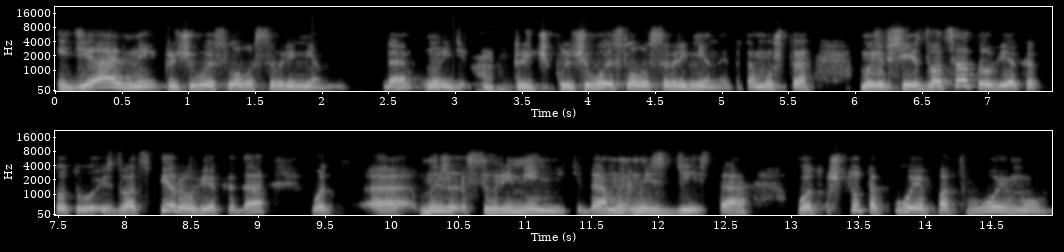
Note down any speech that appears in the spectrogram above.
идеальный, ключевое слово «современный»? Да? Ну, ключ, ключевое слово современный, потому что мы же все из 20 века, кто-то из 21 века, да, вот э, мы же современники, да, мы, мы здесь, да, вот что такое, по-твоему,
